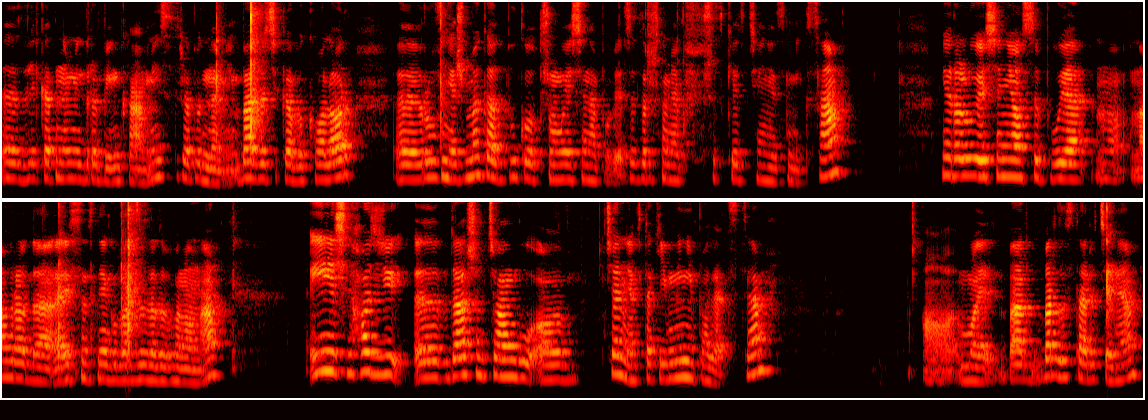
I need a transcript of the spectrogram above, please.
e, z delikatnymi drobinkami, srebrnymi. Bardzo ciekawy kolor. E, również mega długo utrzymuje się na powiece, zresztą jak wszystkie cienie z Nixa. Nie roluje się, nie osypuje. No naprawdę jestem z niego bardzo zadowolona. I jeśli chodzi e, w dalszym ciągu o cienie w takiej mini paletce, o moje bar bardzo stare cienie,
